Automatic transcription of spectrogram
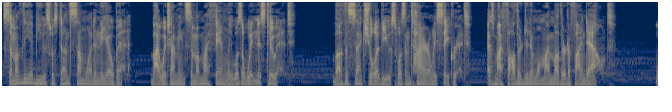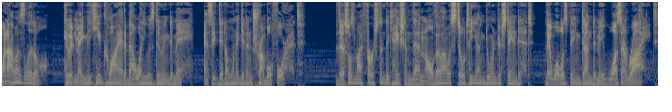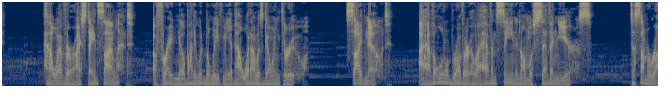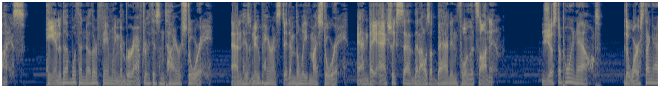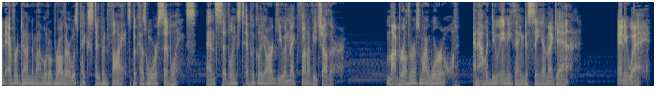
Some of the abuse was done somewhat in the open, by which I mean some of my family was a witness to it. But the sexual abuse was entirely secret, as my father didn't want my mother to find out. When I was little, he would make me keep quiet about what he was doing to me, as he didn't want to get in trouble for it. This was my first indication then, although I was still too young to understand it, that what was being done to me wasn't right. However, I stayed silent, afraid nobody would believe me about what I was going through. Side note I have a little brother who I haven't seen in almost seven years. To summarize, he ended up with another family member after this entire story, and his new parents didn't believe my story, and they actually said that I was a bad influence on him. Just to point out, the worst thing I'd ever done to my little brother was pick stupid fights because we were siblings, and siblings typically argue and make fun of each other. My brother is my world, and I would do anything to see him again. Anyway,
